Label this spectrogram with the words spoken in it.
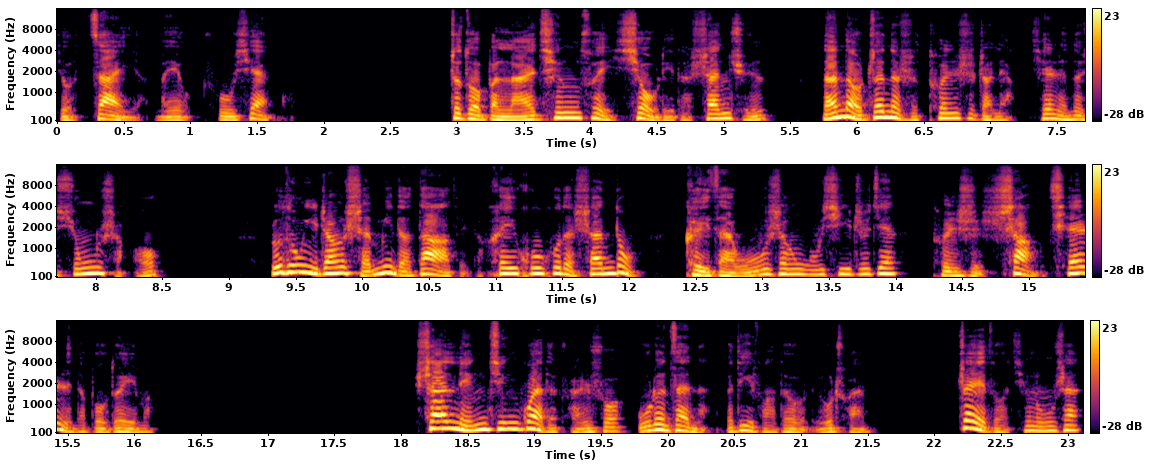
就再也没有出现过。这座本来青翠秀丽的山群，难道真的是吞噬着两千人的凶手？如同一张神秘的大嘴的黑乎乎的山洞，可以在无声无息之间吞噬上千人的部队吗？山灵精怪的传说，无论在哪个地方都有流传。这座青龙山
